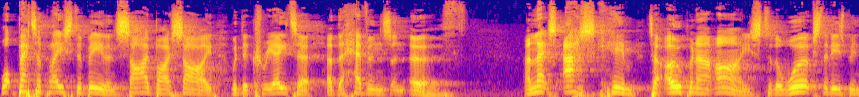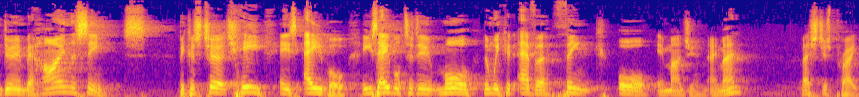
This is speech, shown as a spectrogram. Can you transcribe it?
What better place to be than side by side with the Creator of the heavens and earth? And let's ask Him to open our eyes to the works that He's been doing behind the scenes. Because church, He is able, He's able to do more than we could ever think or imagine. Amen? Let's just pray.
